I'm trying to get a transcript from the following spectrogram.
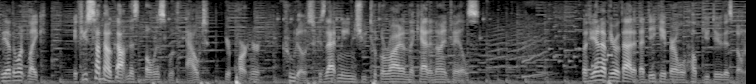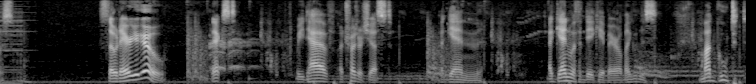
the other one, like, if you somehow gotten this bonus without your partner, kudos, because that means you took a ride on the cat of nine tails. But if you end up here without it, that DK barrel will help you do this bonus. So there you go. Next, we have a treasure chest. Again. Again with a DK barrel. My goodness. My good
